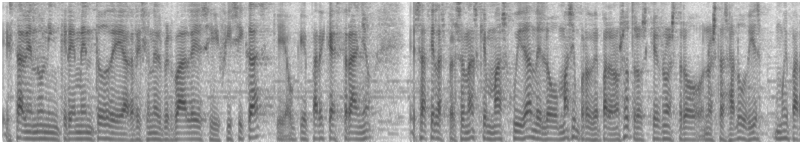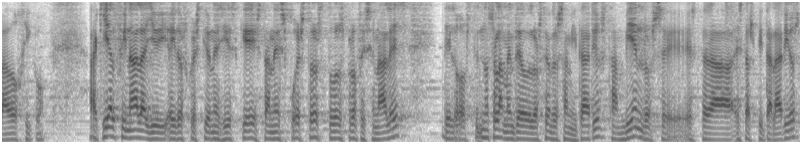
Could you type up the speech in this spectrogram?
está habiendo un incremento de agresiones verbales y físicas que, aunque parezca extraño, es hacia las personas que más cuidan de lo más importante para nosotros, que es nuestro, nuestra salud, y es muy paradójico. Aquí al final hay, dos cuestiones y es que están expuestos todos los profesionales, de los, no solamente de los centros sanitarios, también los eh, extra, hospitalarios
